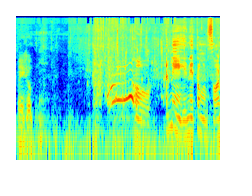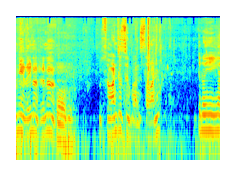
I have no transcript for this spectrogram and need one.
ไปครับโอ้ขันแม่เห็นแม่ต้องสอนเนี่ยเลยเนาะเธอเนาะอืมสอนจะสึงก่อนสอนตัวน้อยยังไง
